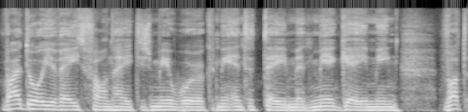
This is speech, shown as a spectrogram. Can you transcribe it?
Waardoor je weet van hey, het is meer work, meer entertainment, meer gaming. Wat,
